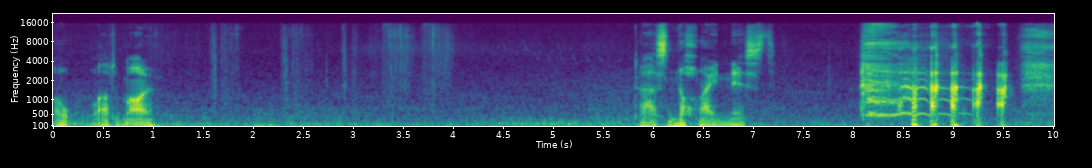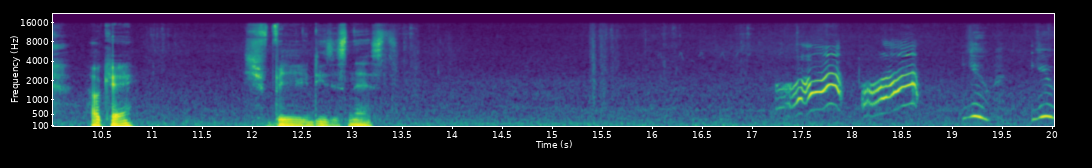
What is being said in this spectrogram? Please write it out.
Oh, warte mal. Da ist noch ein Nest. okay. Ich will in dieses Nest. You, you,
